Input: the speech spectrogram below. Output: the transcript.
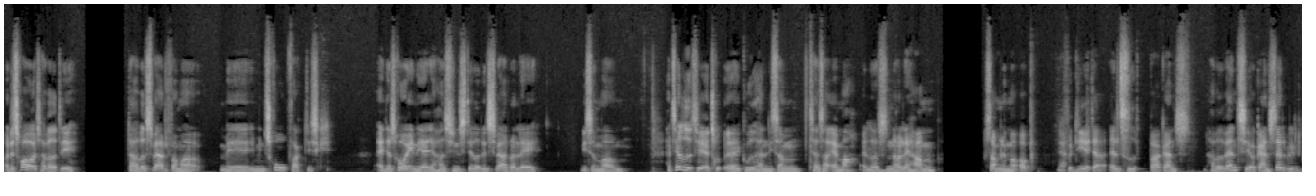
Og det tror jeg også har været det, der har været svært for mig med min tro faktisk. At jeg tror egentlig, at jeg har syntes, det har været lidt svært at lade, ligesom at have tillid til, at øh, Gud han ligesom tager sig af mig, eller Mm. sådan at lade ham samle mig op. Ja. Fordi at jeg altid bare gerne har været vant til, og gerne selv vil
